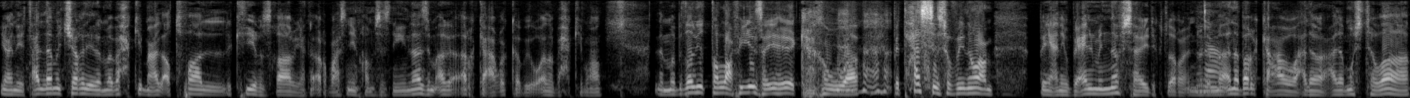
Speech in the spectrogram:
يعني تعلمت شغلي لما بحكي مع الأطفال كثير صغار يعني أربع سنين خمس سنين لازم أركع ركبي وأنا بحكي معه لما بضل يطلع فيي زي هيك هو بتحسسه في نوع يعني بعلم النفس هاي دكتورة إنه نعم. لما أنا بركعه على على مستواه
